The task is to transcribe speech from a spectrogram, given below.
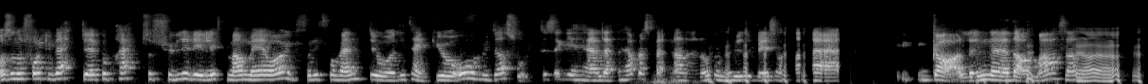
Og så når folk vet du er på prep, så følger de litt mer med òg. For de forventer jo, de tenker jo å, hun der solte seg i hjel. dette her blir spennende. Nå kommer hun til å bli sånn eh, galen eh, dame. sant? Ja, ja.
